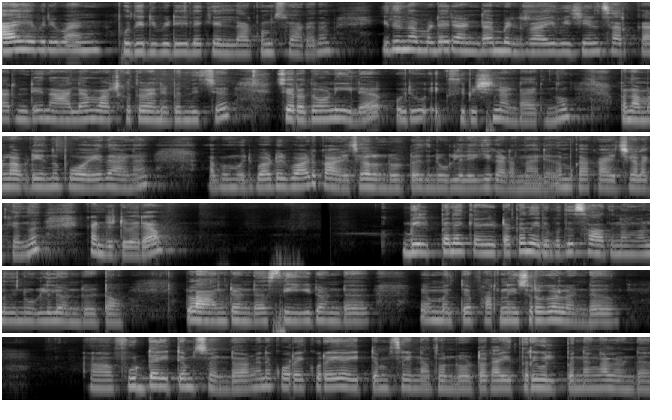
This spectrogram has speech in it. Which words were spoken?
ഹായ് എവരി വൺ പുതിയൊരു വീഡിയോയിലേക്ക് എല്ലാവർക്കും സ്വാഗതം. ഇത് നമ്മുടെ രണ്ടാം പിണറായി വിജയൻ സർക്കാരിന്റെ നാലാം വർഷത്തോടനുബന്ധിച്ച് ചെറുതോണിയിൽ ഒരു എക്സിബിഷൻ ഉണ്ടായിരുന്നു. അപ്പോൾ നമ്മൾ അവിടെ ഒന്ന് പോയതാണ്. അപ്പം ഒരുപാട് ഒരുപാട് കാഴ്ചകളുണ്ട് കേട്ടോ ഇതിന്റെ ഉള്ളിലേക്ക് കടന്നാൽ. നമുക്ക് ആ കാഴ്ചകളൊക്കെ ഒന്ന് കണ്ടിട്ട് വരാം. വിൽപ്പനയ്ക്കായിട്ടൊക്കെ നിരവധി സാധനങ്ങൾ ഇതിനുള്ളിലുണ്ട് കേട്ടോ. പ്ലാന്റ് ഉണ്ട് സീഡുണ്ട് മറ്റേ ഫർണിച്ചറുകളുണ്ട് ഫുഡ് ഐറ്റംസ് ഉണ്ട്. അങ്ങനെ കുറേ കുറേ ഐറ്റംസ് ഇതിനകത്തുണ്ട് കേട്ടോ. കൈത്തറി ഉൽപ്പന്നങ്ങളുണ്ട്.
